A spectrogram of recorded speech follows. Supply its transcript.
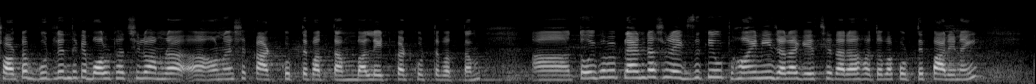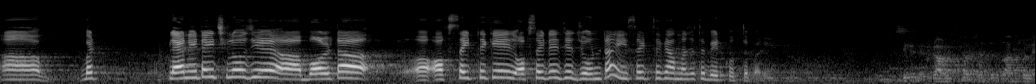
শর্ট অফ গুড লেন থেকে বল উঠাচ্ছিল আমরা অনায়াসে কাট করতে পারতাম বা লেট কাট করতে পারতাম। তো ওইভাবে প্ল্যানটা আসলে এক্সিকিউট হয়নি। যারা গেছে, তারা হয়তো বা করতে পারে নাই। বাট প্ল্যান এটাই ছিল যে বলটা অফ সাইড থেকে অফ সাইডের যে জোনটা এই সাইড থেকে আমরা যাতে বের করতে পারি। আসলে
